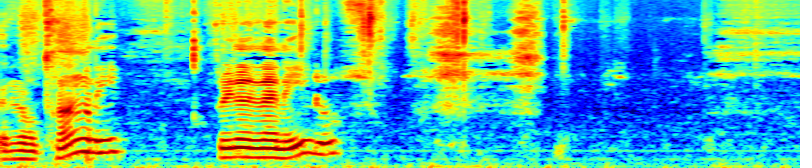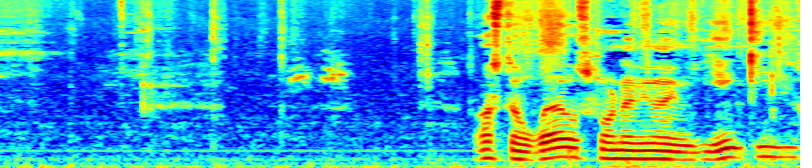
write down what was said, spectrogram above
Got Ohtani, 399 Angels. Austin Wells, 499 Yankees.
